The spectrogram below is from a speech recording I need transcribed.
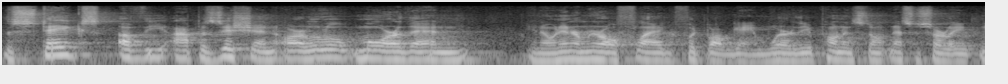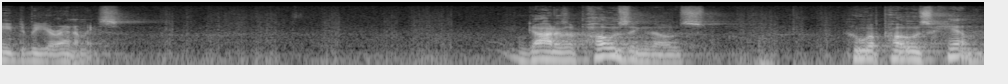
the stakes of the opposition are a little more than you know, an intramural flag football game where the opponents don't necessarily need to be your enemies. God is opposing those who oppose him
